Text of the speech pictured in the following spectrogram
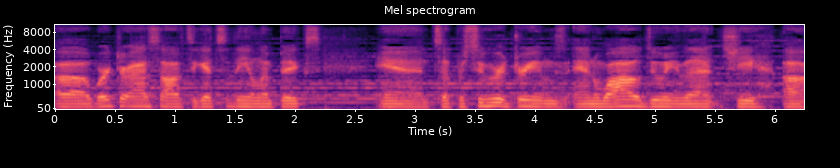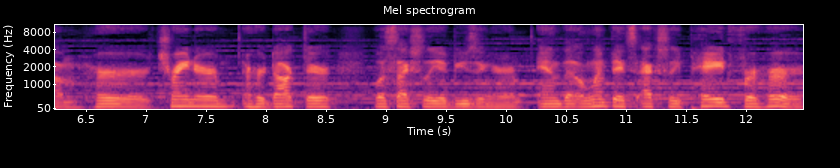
uh, worked her ass off to get to the Olympics and to pursue her dreams. And while doing that, she, um, her trainer, her doctor, was sexually abusing her. And the Olympics actually paid for her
